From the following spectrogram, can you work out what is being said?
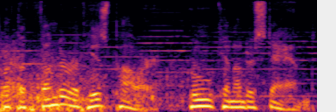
But the thunder of his power, who can understand?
